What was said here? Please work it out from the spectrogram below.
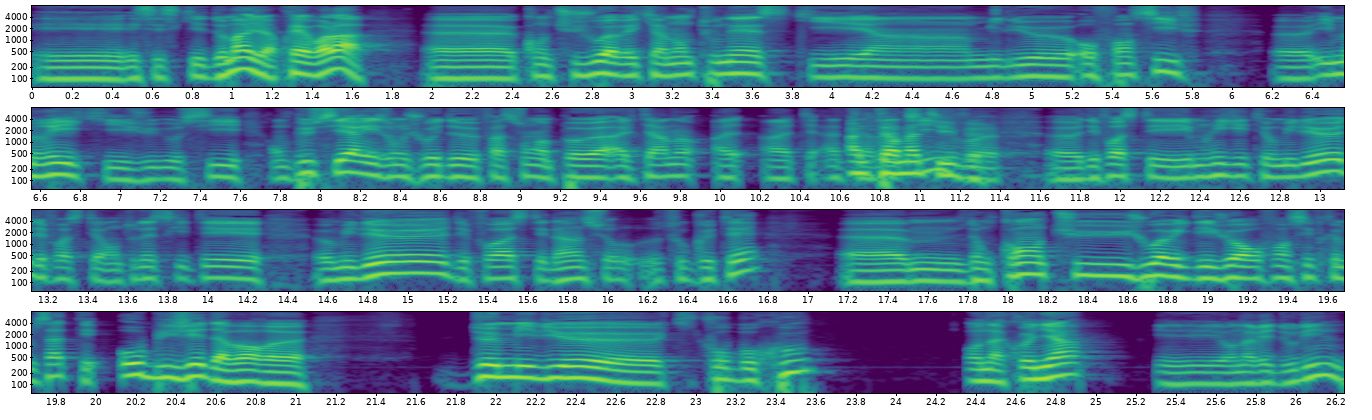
Et c'est ce qui est dommage. Après, voilà, euh, quand tu joues avec un Antunes qui est un milieu offensif, euh, Imri qui joue aussi. En plus, hier, ils ont joué de façon un peu alterna- al- alter- alternative. Ouais. Euh, des fois, c'était Imri qui était au milieu, des fois, c'était Antunes qui était au milieu, des fois, c'était l'un sur, sur le côté. Euh, donc, quand tu joues avec des joueurs offensifs comme ça, tu es obligé d'avoir deux milieux qui courent beaucoup. On a Konya et on avait Doulin.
